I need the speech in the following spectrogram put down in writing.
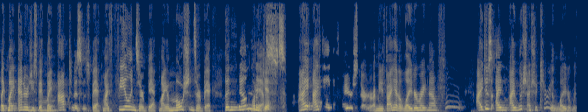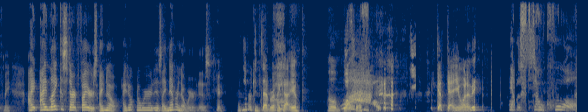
Like my energy's back, my mm. optimism's back, my feelings are back, my emotions are back. The numbness. What a gift. I, I feel like a fire starter. I mean, if I had a lighter right now, I just I I wish I should carry a lighter with me. I I like to start fires. I know. I don't know where it is. I never know where it is. I never can. Debra, I got you. Oh, wow. got get you one of these. That was so cool.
